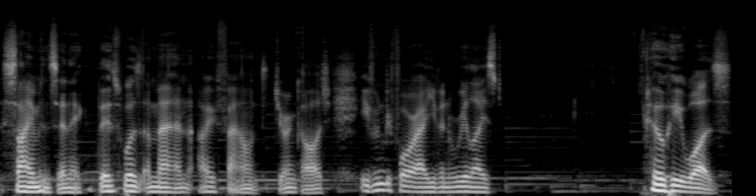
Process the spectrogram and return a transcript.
Simon Sinek. This was a man I found during college, even before I even realized who he was.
